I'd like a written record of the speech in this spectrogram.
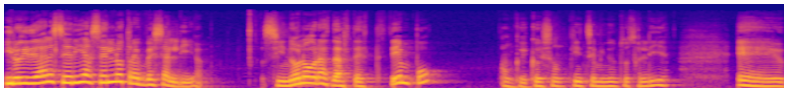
Y lo ideal sería hacerlo tres veces al día. Si no logras darte este tiempo, aunque hoy son 15 minutos al día, eh,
